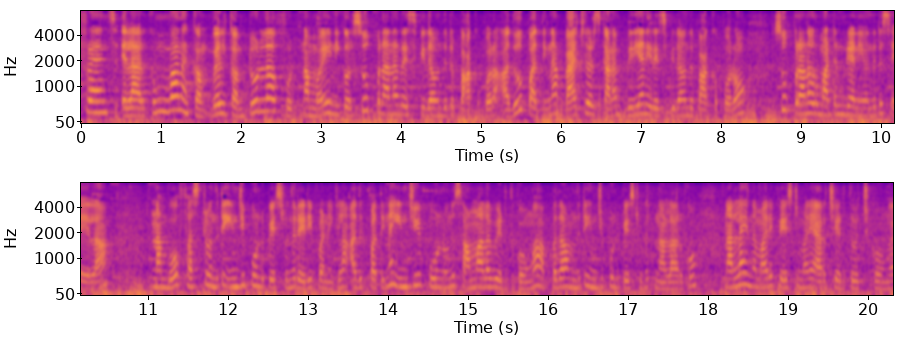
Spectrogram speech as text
ஃப்ரெண்ட்ஸ் எல்லாருக்கும் வணக்கம். வெல்கம் டு லவ் ஃபுட் நம்ம இன்றைக்கி ஒரு சூப்பரான ரெசிபி தான் வந்துட்டு பார்க்க போகிறோம் அதுவும் பார்த்திங்கன்னா பேச்சுலர்ஸ்க்கான பிரியாணி ரெசிபி தான் வந்து பார்க்க போகிறோம் சூப்பரான ஒரு மட்டன் பிரியாணி வந்துட்டு செய்யலாம். நம்ம ஃபஸ்ட்டு வந்துட்டு இஞ்சி பூண்டு பேஸ்ட் வந்து ரெடி பண்ணிக்கலாம். அதுக்கு பார்த்திங்கன்னா இஞ்சி பூண்டு வந்து சம அளவு எடுத்துக்கோங்க. அப்போ தான் வந்துட்டு இஞ்சி பூண்டு பேஸ்ட் வந்துட்டு நல்லாயிருக்கும் நல்லா இந்த மாதிரி பேஸ்ட் மாதிரி அரைச்சி எடுத்து வச்சுக்கோங்க.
